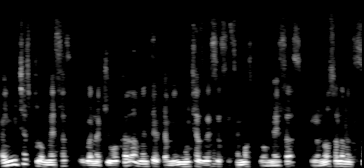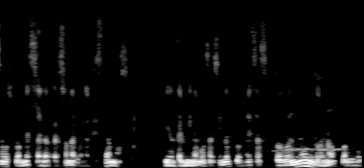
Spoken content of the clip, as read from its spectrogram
hay muchas promesas, bueno, equivocadamente también muchas veces hacemos promesas, pero no solamente hacemos promesas a la persona con la que estamos, sino terminamos haciendo promesas a todo el mundo, ¿no? Como,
